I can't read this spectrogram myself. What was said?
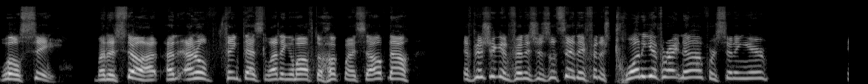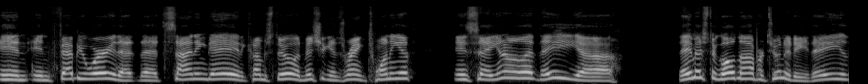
We'll see. But it's still, I, I don't think that's letting them off the hook myself. Now, if Michigan finishes, let's say they finish 20th right now, if we're sitting here in in February, that that signing day, and it comes through, and Michigan's ranked 20th, and say, you know what, they uh they missed a golden opportunity. They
